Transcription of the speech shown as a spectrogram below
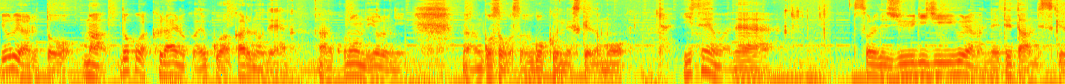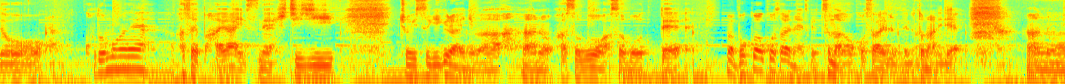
夜やると、まあ、どこが暗いのかがよく分かるのであの好んで夜にあのごそごそ動くんですけども。以前はねそれで12時ぐらいまで寝てたんですけど子供がね朝やっぱ早いですね。7時ちょい過ぎぐらいにはあの遊ぼう遊ぼうって、まあ、僕は起こされないですけど妻が起こされるんでね隣で。あの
